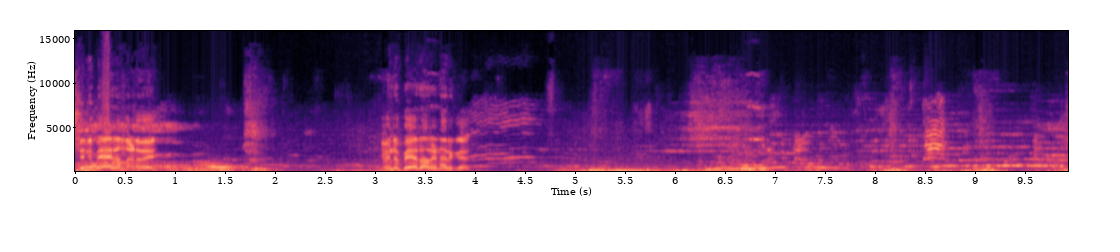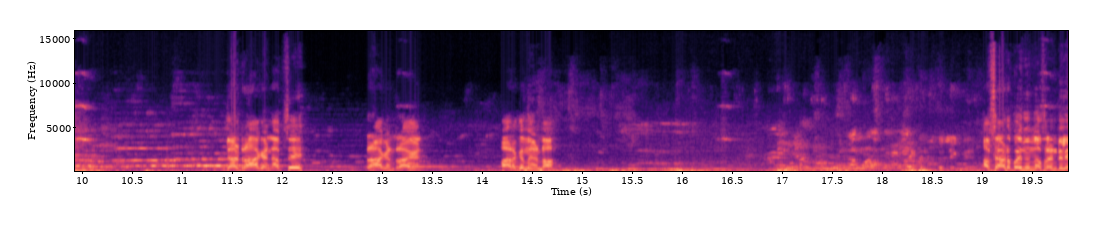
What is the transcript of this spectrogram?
ഇതിന്റെ പേരെന്താണിത്? ഇവന്റെ പേര് അറിയണവർക്ക് ഇതാ ഡ്രാഗൺ അപ്സേ. ഡ്രാഗൺ ഡ്രാഗൺ പറക്കുന്ന കണ്ടോ? അപ്സേ അവിടെ പോയി നിന്നോ ഫ്രണ്ടിൽ.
